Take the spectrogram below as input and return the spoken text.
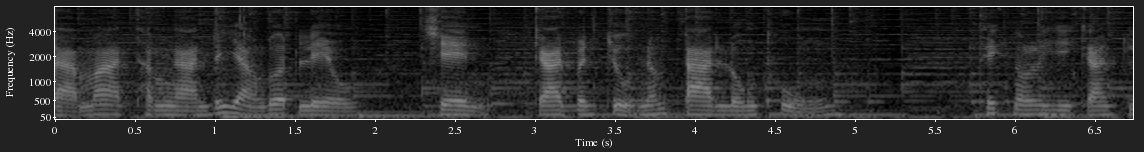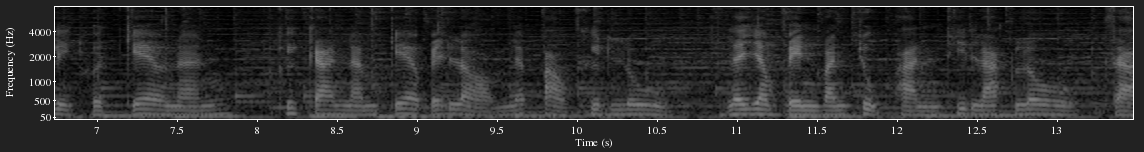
สามารถทำงานได้อย่างรวดเร็ว เช่น การบรรจุน้ำตาลลงถุง เทคโนโลยีการผลิตขวดแก้วนั้น คือการนำแก้วไปหลอมและเป่าขึ้นลูก และยังเป็นบรรจุภัณฑ์ที่รักโลก สา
